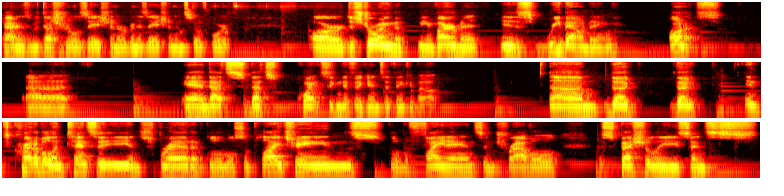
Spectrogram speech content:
patterns of industrialization, urbanization, and so forth are destroying the, the environment is rebounding on us. Uh, and that's that's quite significant to think about. Um, the the incredible intensity and spread of global supply chains, global finance and travel, especially since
